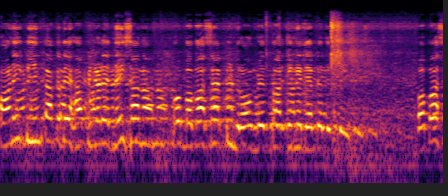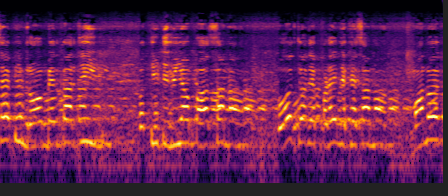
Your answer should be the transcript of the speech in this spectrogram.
ਪਾਣੀ ਪੀਣ ਤੱਕ ਦੇ ਹੱਕ ਜਿਹੜੇ ਨਹੀਂ ਸਨ, ਉਹ ਬਾਬਾ ਸਾਹਿਬ ਭੀਮਰਾਓ ਅੰਬੇਦਕਰ ਜੀ ਨੇ ਲੈ ਕੇ ਦਿੱਤੇ। ਬਾਬਾ ਸਾਹਿਬ ਭੀਮਰਾਓ ਅੰਬੇਦਕਰ ਜੀ 32 ਡਿਗਰੀਆਂ ਪਾਸ ਸਨ, ਬਹੁਤ ਜ਼ਿਆਦਾ ਪੜ੍ਹੇ ਲਿਖੇ ਸਨ। ਮਾਨੋ ਇੱਕ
